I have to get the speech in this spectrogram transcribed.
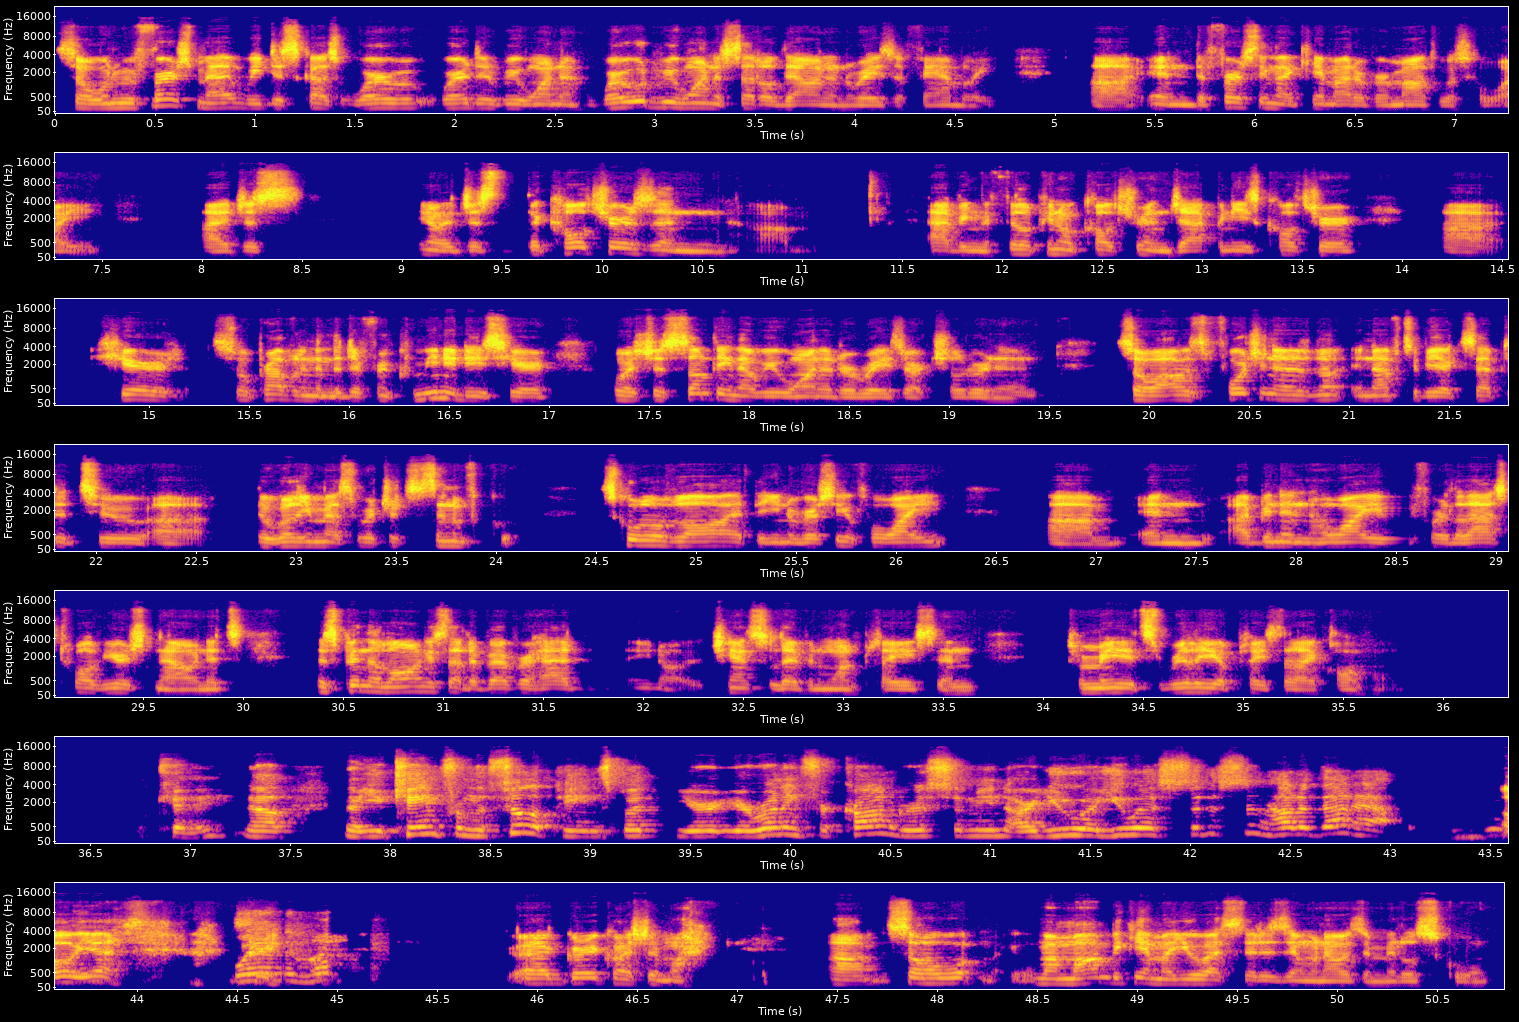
so when we first met, we discussed where where did we want to where would we want to settle down and raise a family. Uh, and the first thing that came out of her mouth was Hawaii. I just, you know, just the cultures and um, having the Filipino culture and Japanese culture uh, here so prevalent in the different communities here was just something that we wanted to raise our children in. So I was fortunate enough to be accepted to uh, the William S. Richardson School of Law at the University of Hawaii. Um, and I've been in Hawaii for the last 12 years now, and it's it's been the longest that I've ever had, you know, a chance to live in one place. And for me, it's really a place that I call home. Okay. Now, now you came from the Philippines, but you're you're running for Congress. I mean, are you a U.S. citizen? How did that happen? Oh yes. When? Uh, great question, Mark. Um, so my mom became a U.S. citizen when I was in middle school.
